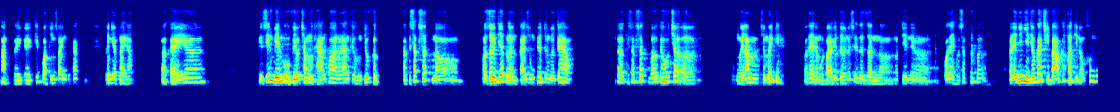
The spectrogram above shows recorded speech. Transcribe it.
mặt về cái kết quả kinh doanh của các doanh nghiệp này đâu và cái ờ, cái diễn biến của cổ phiếu trong một tháng qua nó đang theo hướng tiêu cực và cái xác suất nó nó rơi tiếp là cái xuống là tương đối cao. Là cái xác suất vỡ cái hỗ trợ 15 chấm x này có thể là một vài phiên tới nó sẽ dần dần nó, nó tiến đến có thể có xác suất vỡ. Và nếu như nhìn theo các chỉ báo kỹ thuật thì nó không có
